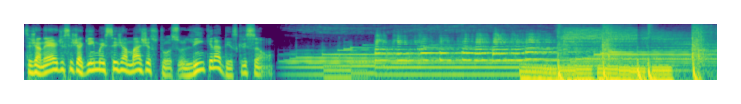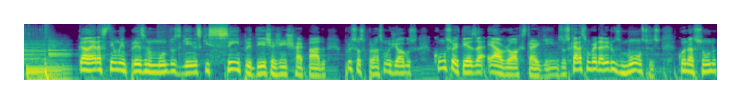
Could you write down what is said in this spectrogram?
Seja nerd, seja gamer, seja majestoso gostoso. Link na descrição. Galera, tem uma empresa no mundo dos games que sempre deixa a gente hypado para os seus próximos jogos, com certeza é a Rockstar Games. Os caras são verdadeiros monstros quando o assunto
